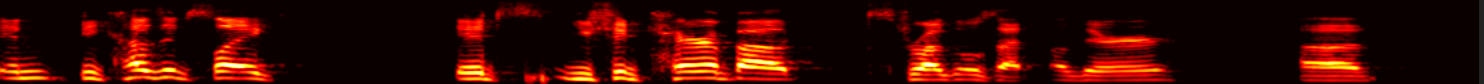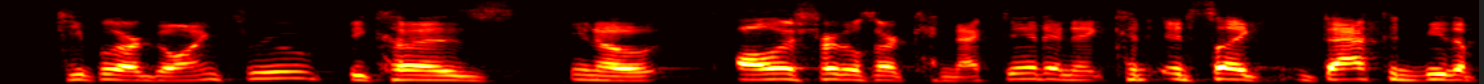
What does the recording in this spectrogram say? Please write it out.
and because it's like, it's you should care about struggles that other uh, people are going through because you know all our struggles are connected and it could it's like that could be the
